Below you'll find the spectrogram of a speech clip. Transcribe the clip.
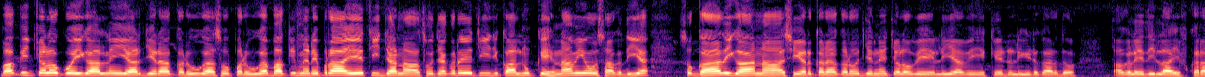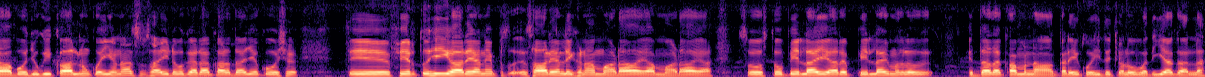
ਬਾਕੀ ਚਲੋ ਕੋਈ ਗੱਲ ਨਹੀਂ ਯਾਰ ਜਿਹੜਾ ਕਰੂਗਾ ਸੋ ਭਰੂਗਾ ਬਾਕੀ ਮੇਰੇ ਭਰਾ ਇਹ ਚੀਜ਼ਾਂ ਨਾ ਸੋਚਿਆ ਕਰੋ ਇਹ ਚੀਜ਼ ਕੱਲ ਨੂੰ ਕਿਸੇ ਨਾਲ ਵੀ ਹੋ ਸਕਦੀ ਆ। ਸੋ ਗਾਂ ਦੀ ਗਾਂ ਨਾ ਸ਼ੇਅਰ ਕਰਿਆ ਕਰੋ ਜਿੰਨੇ ਚਲੋ ਵੇਖ ਲਿਆ ਵੇਖ ਕੇ ਡਿਲੀਟ ਕਰ ਦਿਓ। ਅਗਲੇ ਦੀ ਲਾਈਫ ਖਰਾਬ ਹੋ ਜੂਗੀ ਕੱਲ ਨੂੰ ਕੋਈ ਹਨਾ ਸੁਸਾਈਡ ਵਗੈਰਾ ਕਰਦਾ ਜੇ ਕੁਛ, ਤੇ ਫਿਰ ਤੁਸੀਂ ਸਾਰਿਆਂ ਨੇ ਸਾਰਿਆਂ ਲਿਖਣਾ ਮਾੜਾ ਹੋਇਆ ਮਾੜਾ ਹੋਇਆ। ਸੋ ਉਸ ਤੋਂ ਪਹਿਲਾਂ ਯਾਰ, ਪਹਿਲਾਂ ਹੀ ਮਤਲਬ ਇਦਾਂ ਦਾ ਕੰਮ ਨਾ ਕਰੇ ਕੋਈ ਤੇ ਚਲੋ ਵਧੀਆ ਗੱਲ ਆ।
